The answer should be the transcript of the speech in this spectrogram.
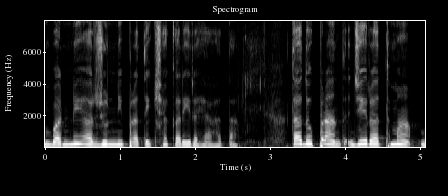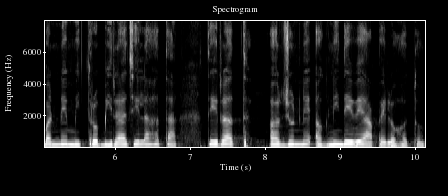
બંને અર્જુનની પ્રતીક્ષા કરી રહ્યા હતા. તદુપરાંત જે રથમાં બંને મિત્રો બિરાજેલા હતા, તે રથ અર્જુનને અગ્નિદેવે આપેલો હતો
